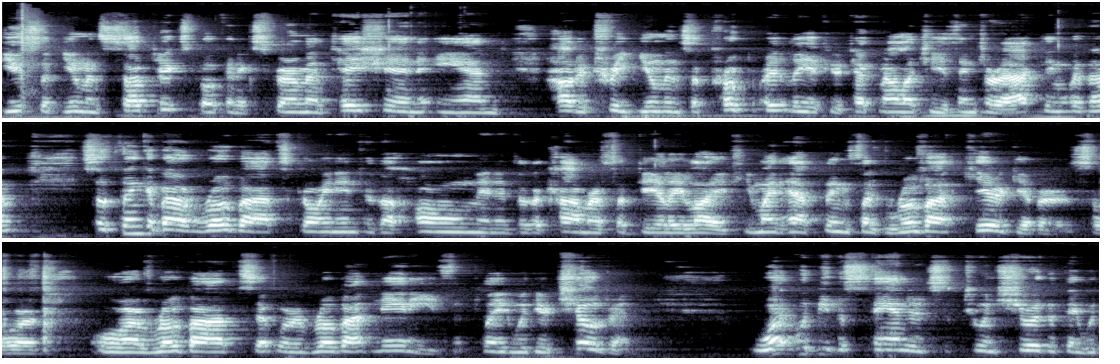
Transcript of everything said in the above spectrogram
use of human subjects, both in experimentation and how to treat humans appropriately if your technology is interacting with them. So think about robots going into the home and into the commerce of daily life. You might have things like robot caregivers or or robots that were robot nannies that played with your children. What would be the standards to ensure that they would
